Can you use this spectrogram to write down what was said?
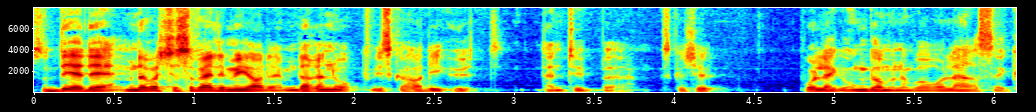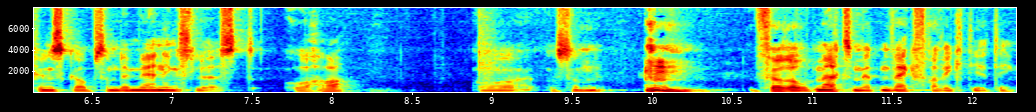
Så det er det. Men det var ikke så veldig mye av det. Men det er nok. Vi skal ha de ut. den type. Vi skal ikke pålegge ungdommene våre å lære seg kunnskap som det er meningsløst å ha, og som fører oppmerksomheten vekk fra viktige ting.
